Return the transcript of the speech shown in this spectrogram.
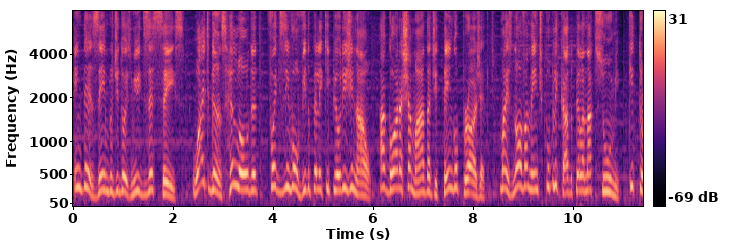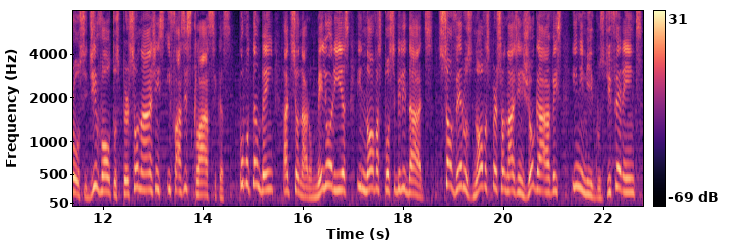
em dezembro de 2016. Wild Guns Reloaded foi desenvolvido pela equipe original, agora chamada de Tango Project, mas novamente publicado pela Natsume, que trouxe de volta os personagens e fases clássicas, como também adicionaram melhorias e novas possibilidades. Só ver os novos personagens jogáveis, inimigos diferentes,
